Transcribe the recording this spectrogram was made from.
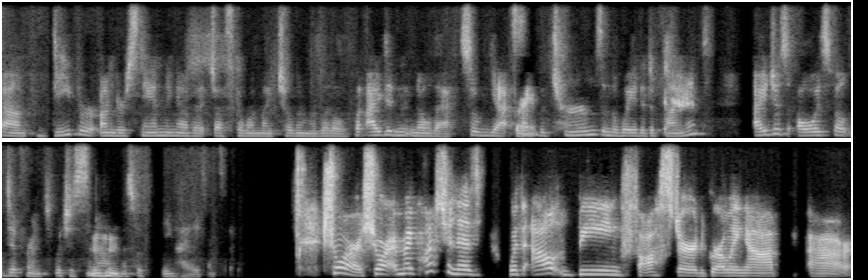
um, deeper understanding of it, Jessica, when my children were little, but I didn't know that. So yes, right. the terms and the way to define it, I just always felt different, which is mm-hmm. synonymous mm-hmm. with being highly sensitive. Sure, sure. And my question is, without being fostered growing up, uh,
